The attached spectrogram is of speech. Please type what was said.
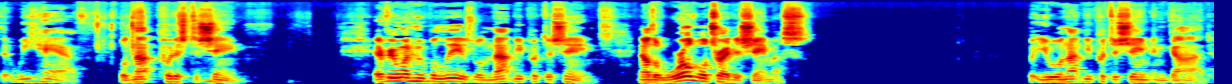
that we have will not put us to shame. Everyone who believes will not be put to shame. Now, the world will try to shame us but you will not be put to shame in God.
